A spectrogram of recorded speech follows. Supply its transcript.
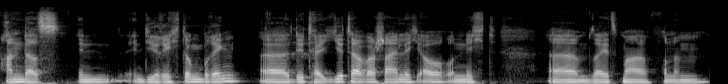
anders in, in die Richtung bringen, äh, detaillierter wahrscheinlich auch und nicht, ähm, sag jetzt mal, von einem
